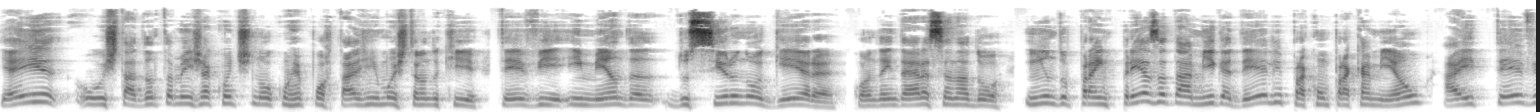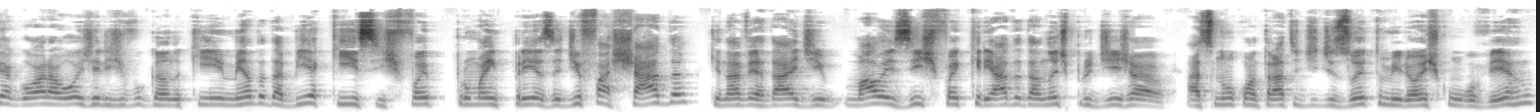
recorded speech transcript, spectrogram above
E aí o Estadão também já continuou com reportagens mostrando que teve emenda do Ciro Nogueira, quando ainda era senador, indo para a empresa da amiga dele para comprar caminhão. Aí teve agora hoje eles divulgando que emenda da Bia Kisses foi para uma empresa de fachada, que na verdade mal existe, foi criada da noite pro dia, já assinou um contrato de 18 milhões com o governo.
